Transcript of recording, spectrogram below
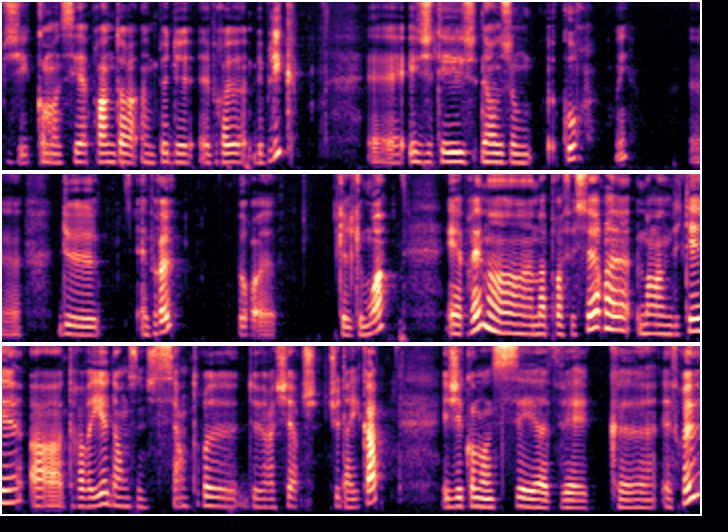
j'ai commencé à apprendre un peu de hébreu biblique. Et j'étais dans un cours, oui, de hébreu pour quelques mois. Et après, ma, ma professeure euh, m'a invité à travailler dans un centre de recherche judaïca. Et j'ai commencé avec euh, hébreu,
